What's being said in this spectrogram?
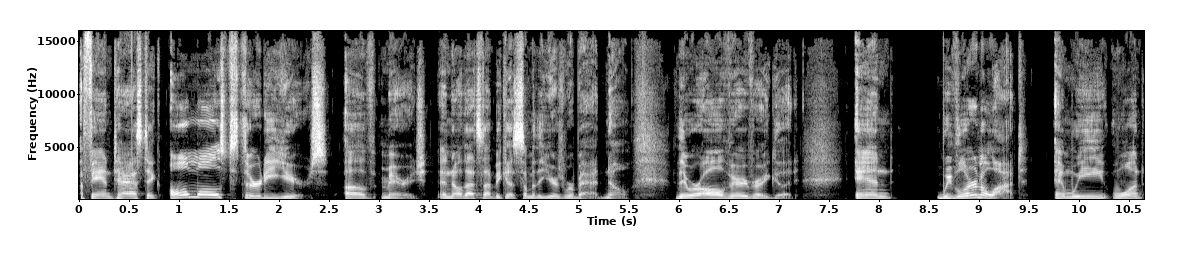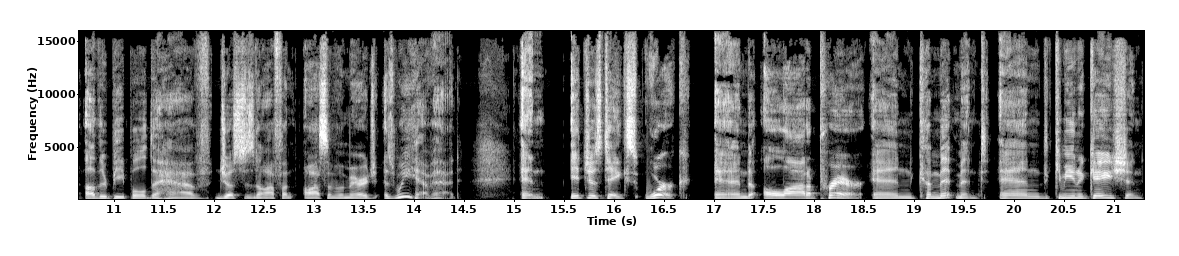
a fantastic almost 30 years of marriage. And no, that's not because some of the years were bad. No, they were all very, very good. And we've learned a lot. And we want other people to have just as often awesome a marriage as we have had. And it just takes work and a lot of prayer and commitment and communication.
